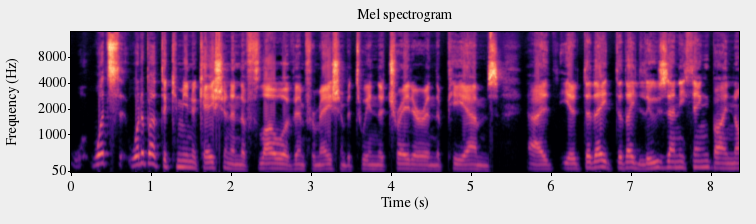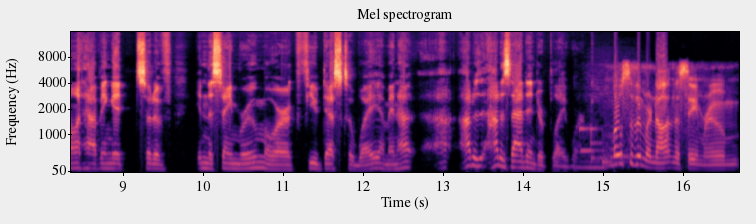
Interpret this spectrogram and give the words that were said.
what's what about the communication and the flow of information between the trader and the PMs? Uh, you know, do they do they lose anything by not having it sort of in the same room or a few desks away? I mean, how how does how does that interplay work? Most of them are not in the same room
